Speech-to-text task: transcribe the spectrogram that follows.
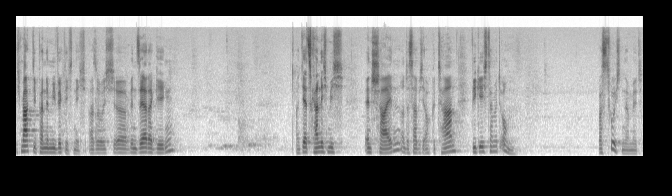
Ich mag die Pandemie wirklich nicht. Also ich äh, bin sehr dagegen. Und jetzt kann ich mich entscheiden, und das habe ich auch getan, wie gehe ich damit um? Was tue ich denn damit?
